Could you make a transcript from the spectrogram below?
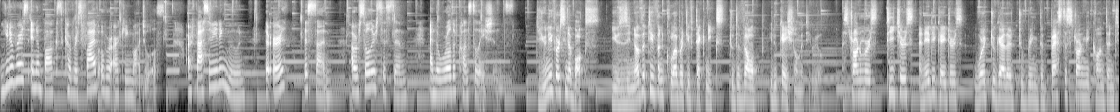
Universe in a Box covers five overarching modules. Our fascinating moon, the Earth, the Sun, our solar system, and the world of constellations. The Universe in a Box uses innovative and collaborative techniques to develop educational material. Astronomers, teachers and educators work together to bring the best astronomy content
